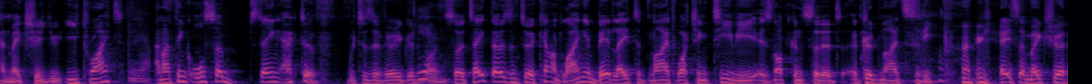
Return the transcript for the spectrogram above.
And make sure you eat right. Yeah. And I think also staying active, which is a very good one. So take those into account. Lying in bed late at night watching TV is not considered a good night's sleep. okay, so make sure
